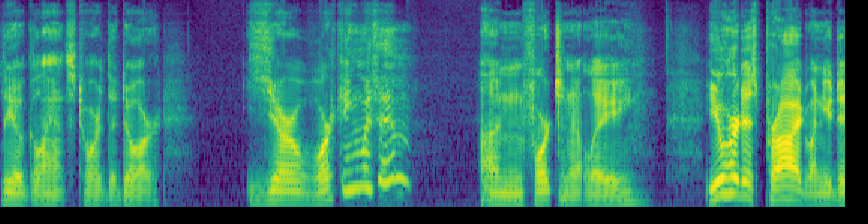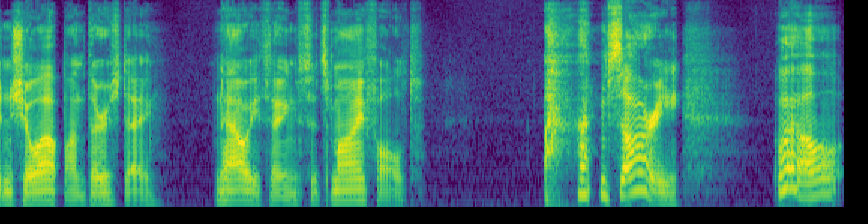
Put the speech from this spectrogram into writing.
Leo glanced toward the door. You're working with him? Unfortunately. You hurt his pride when you didn't show up on Thursday. Now he thinks it's my fault. I'm sorry. Well,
